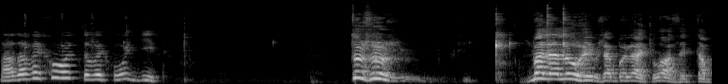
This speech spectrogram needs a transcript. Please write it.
Надо виходь, то виходь, дід. То що ж, мене ноги вже болять, лазить там.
